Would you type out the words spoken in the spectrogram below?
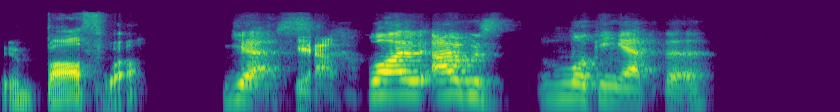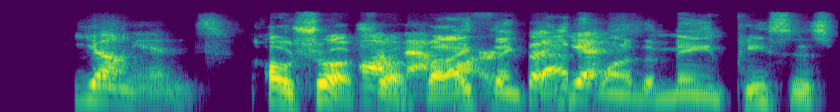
in Bothwell. Yes. Yeah. Well, I, I was looking at the youngins. Oh, sure, sure. But part. I think but that's yes. one of the main pieces.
